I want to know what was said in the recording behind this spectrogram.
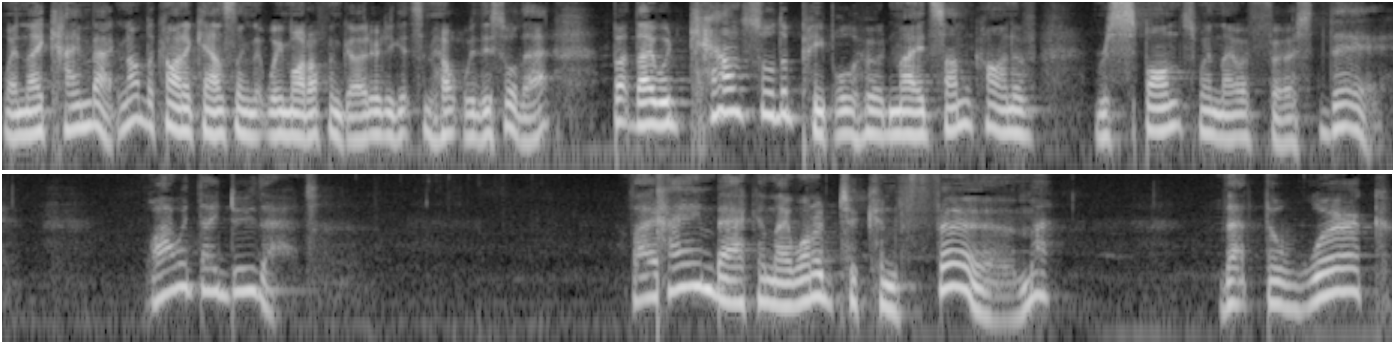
when they came back. Not the kind of counselling that we might often go to to get some help with this or that, but they would counsel the people who had made some kind of response when they were first there. Why would they do that? They came back and they wanted to confirm that the work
